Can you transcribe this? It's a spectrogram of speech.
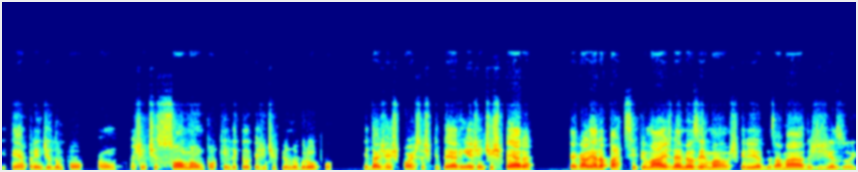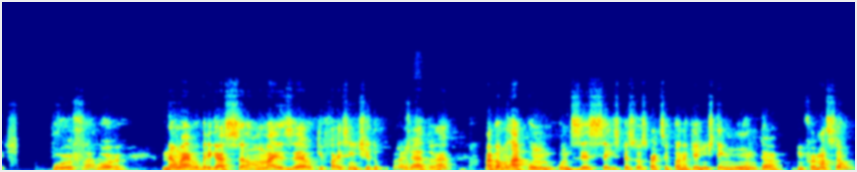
e tenha aprendido um pouco. Então, a gente soma um pouquinho daquilo que a gente viu no grupo e das respostas que deram, e a gente espera que a galera participe mais, né, meus irmãos, queridos, amados de Jesus? por favor. Não é obrigação, mas é o que faz sentido para o projeto, né? Mas vamos lá, com, com 16 pessoas participando aqui, a gente tem muita informação,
